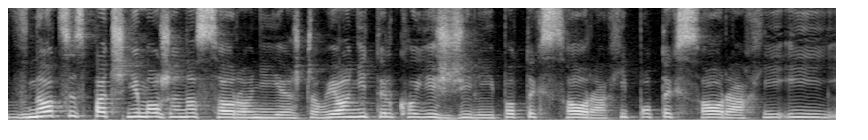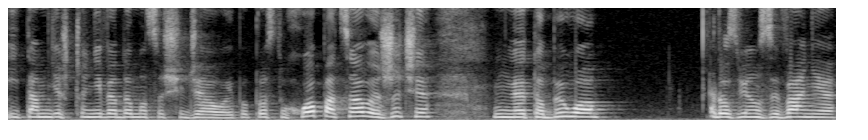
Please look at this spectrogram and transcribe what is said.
W nocy spać nie może, na soro nie jeżdżą i oni tylko jeździli po tych sorach i po tych sorach i, i, i tam jeszcze nie wiadomo, co się działo i po prostu chłopa całe życie mm, to było rozwiązywanie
